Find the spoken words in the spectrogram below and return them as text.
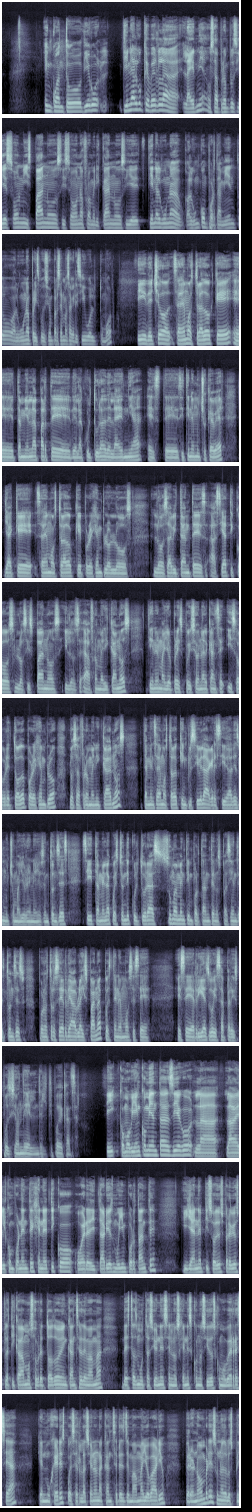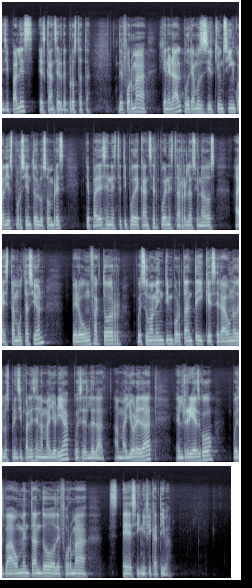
En cuanto, Diego, ¿tiene algo que ver la, la, etnia? O sea, por ejemplo, si son hispanos, si son afroamericanos, si tiene alguna, algún comportamiento, alguna predisposición para ser más agresivo el tumor. Sí, de hecho se ha demostrado que eh, también la parte de la cultura de la etnia este, sí tiene mucho que ver, ya que se ha demostrado que, por ejemplo, los, los habitantes asiáticos, los hispanos y los afroamericanos tienen mayor predisposición al cáncer y sobre todo, por ejemplo, los afroamericanos también se ha demostrado que inclusive la agresividad es mucho mayor en ellos. Entonces, sí, también la cuestión de cultura es sumamente importante en los pacientes. Entonces, por nuestro ser de habla hispana, pues tenemos ese ese riesgo y esa predisposición del, tipo de cáncer. Sí, como bien comentas, Diego, el componente genético o hereditario es muy importante y ya en episodios previos platicábamos sobre todo en cáncer de mama de estas mutaciones en los genes conocidos como BRCA, que en mujeres pues se relacionan a cánceres de mama y ovario, pero en hombres uno de los principales es cáncer de próstata. De forma general, podríamos decir que un 5 a 10% de los hombres que padecen este tipo de cáncer pueden estar relacionados a esta mutación, pero un factor pues sumamente importante y que será uno de los principales en la mayoría, pues es la edad. A mayor edad, el riesgo pues va aumentando de forma eh, significativa.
